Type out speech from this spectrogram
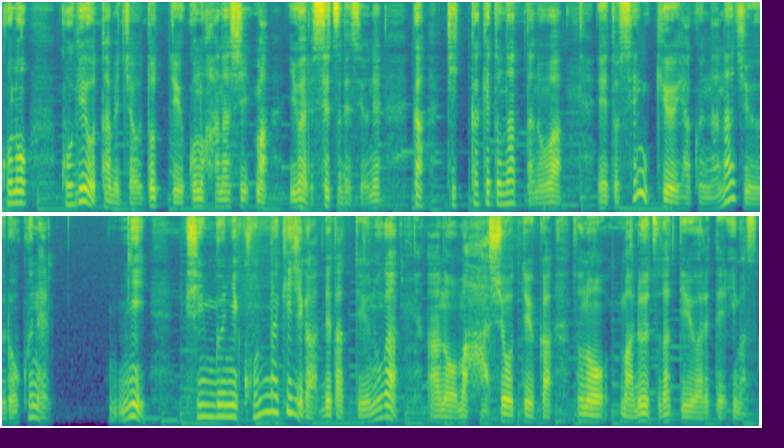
この焦げを食べちゃうとっていうこの話まあいわゆる説ですよねがきっかけとなったのは、えーと、1976年に新聞にこんな記事が出たっていうのがあの、まあ、発祥っていうかその、まあ、ルーツだって言われています。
